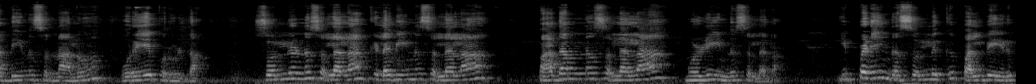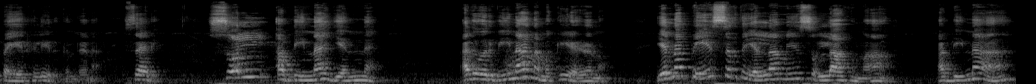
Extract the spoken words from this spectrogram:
அப்படின்னு சொன்னாலும் ஒரே பொருள் தான். சொல்லுன்னு சொல்லலாம் கிளவின்னு சொல்லலாம் பதம்னு சொல்லலாம் மொழின்னு சொல்லலாம். இப்படி இந்த சொல்லுக்கு பல்வேறு பெயர்கள் இருக்கின்றன. சரி. சொல் அப்படின்னா என்ன? அது ஒரு வீணாக நமக்கு எழணும். என்ன பேசுறது எல்லாமே சொல்லாகுமா? அப்படின்னா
